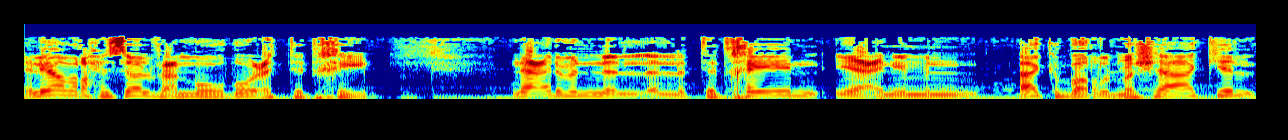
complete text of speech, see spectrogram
اليوم راح نسولف عن موضوع التدخين. نعرف إن التدخين يعني من أكبر المشاكل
